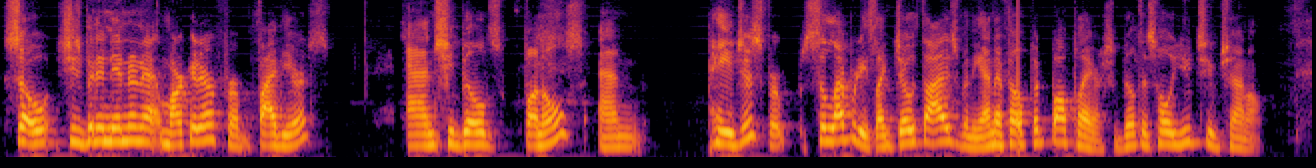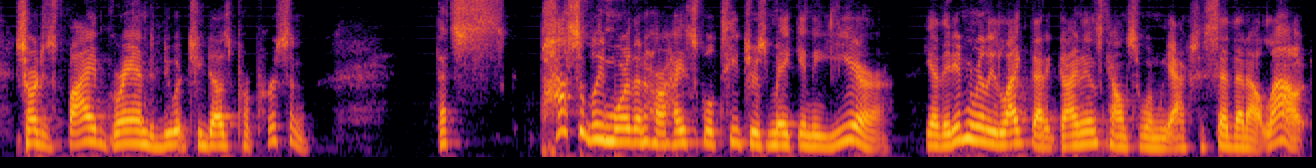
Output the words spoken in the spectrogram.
So she's been an internet marketer for five years and she builds funnels and pages for celebrities like Joe Theismann, the NFL football player. She built his whole YouTube channel. She charges five grand to do what she does per person. That's possibly more than her high school teachers make in a year. Yeah, they didn't really like that at guidance council when we actually said that out loud.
